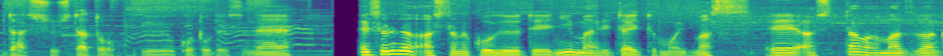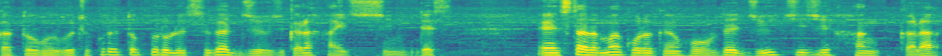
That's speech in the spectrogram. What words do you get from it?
奪取したということですね。それでは明日の講義予定に参りたいと思います。えー、明日はまずはガトームーブチョコレートプロレスが10時から配信です。えー、スターダムは後楽園ホールで11時半から、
